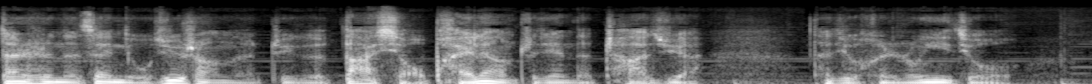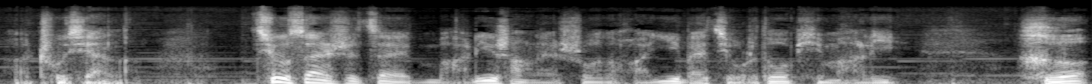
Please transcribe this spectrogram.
但是呢，在扭矩上呢，这个大小排量之间的差距啊。它就很容易就啊出现了，就算是在马力上来说的话，一百九十多匹马力和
